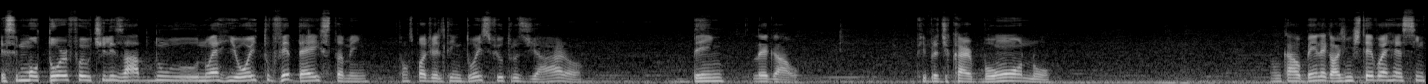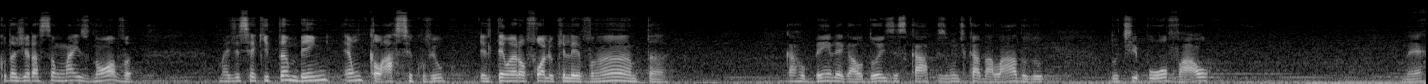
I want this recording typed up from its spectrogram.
Esse motor foi utilizado no, no R8 V10 também. Então você pode ver, ele tem dois filtros de ar, ó. Bem legal. Fibra de carbono. É um carro bem legal. A gente teve o RS5 da geração mais nova, mas esse aqui também é um clássico, viu? Ele tem um aerofólio que levanta. Carro bem legal, dois escapes, um de cada lado, do, do tipo oval. Né?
